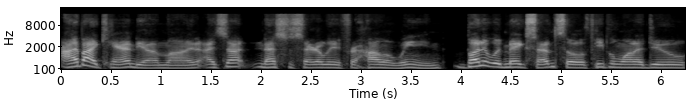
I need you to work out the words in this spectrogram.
I buy candy online. Uh, it's not necessarily for Halloween, but it would make sense. So if people want to do,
